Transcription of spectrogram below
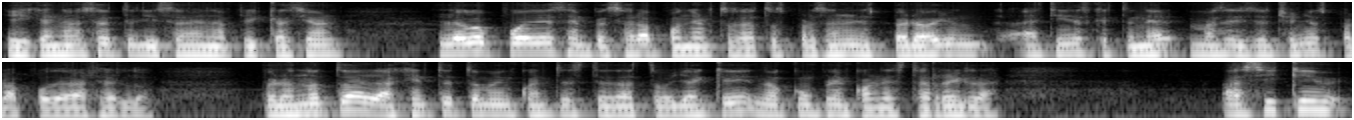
y que no se utilizado en la aplicación. Luego puedes empezar a poner tus datos personales, pero hay un, tienes que tener más de 18 años para poder hacerlo. Pero no toda la gente toma en cuenta este dato, ya que no cumplen con esta regla. Así que,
